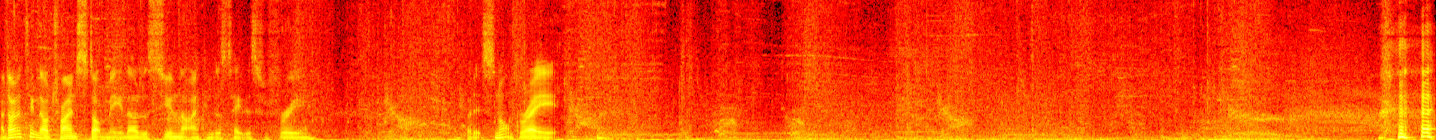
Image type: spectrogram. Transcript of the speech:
I don't think they'll try and stop me. They'll just assume that I can just take this for free. But it's not great.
